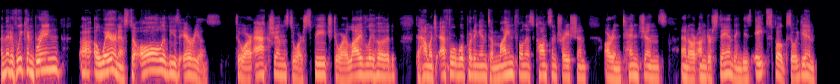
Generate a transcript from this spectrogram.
And then if we can bring uh, awareness to all of these areas, to our actions, to our speech, to our livelihood, to how much effort we're putting into mindfulness, concentration, our intentions, and our understanding, these eight spokes. So, again,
